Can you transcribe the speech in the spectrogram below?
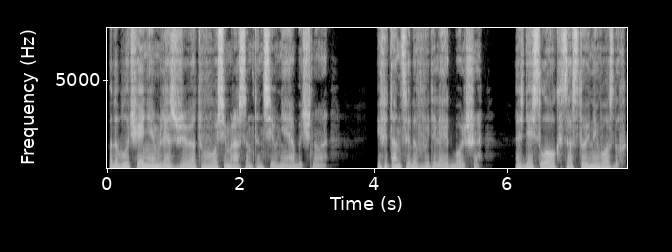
Под облучением лес живет в восемь раз интенсивнее обычного. И фитонцидов выделяет больше. А здесь лог, застойный воздух.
